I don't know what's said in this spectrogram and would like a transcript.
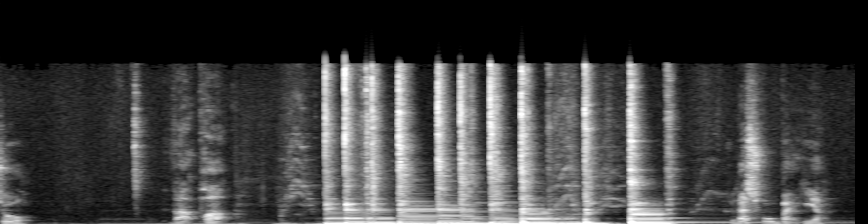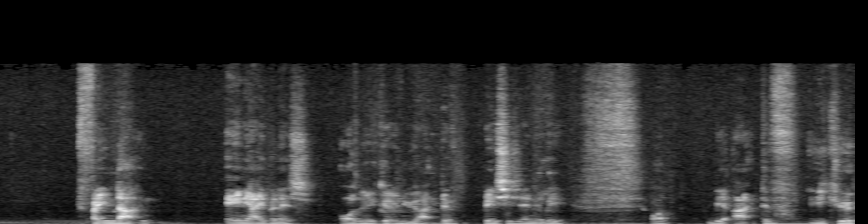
So, that part. So this whole bit here, find that in any Ibanez, or the a new active bases anyway, or be active EQ.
